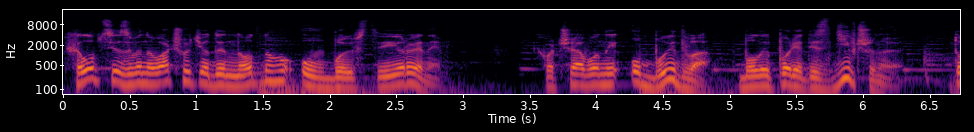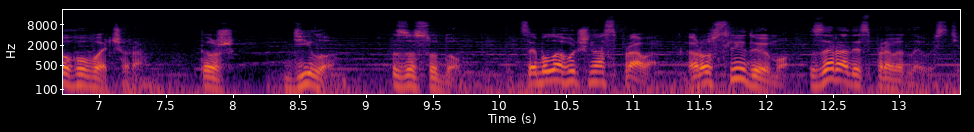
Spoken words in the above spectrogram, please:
Хлопці звинувачують один одного у вбивстві Ірини. Хоча вони обидва були поряд із дівчиною того вечора. Тож діло за судом. Це була гучна справа. Розслідуємо заради справедливості.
